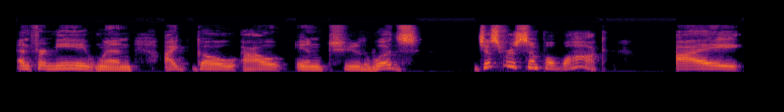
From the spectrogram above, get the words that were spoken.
And for me when i go out into the woods just for a simple walk i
